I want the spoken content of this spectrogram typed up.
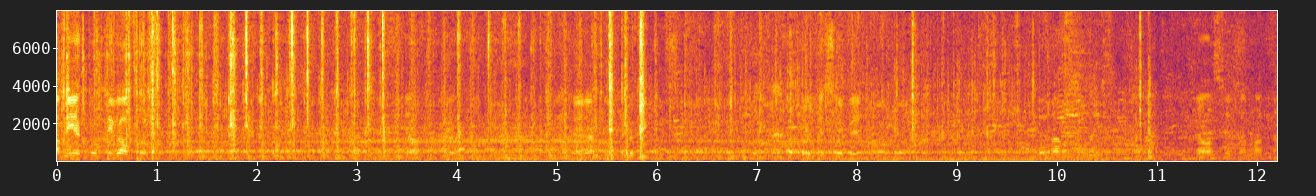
Tam je kultivátor. To je takový první kus. Proti sobě, no. To je tam Já vlastně tam matná.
